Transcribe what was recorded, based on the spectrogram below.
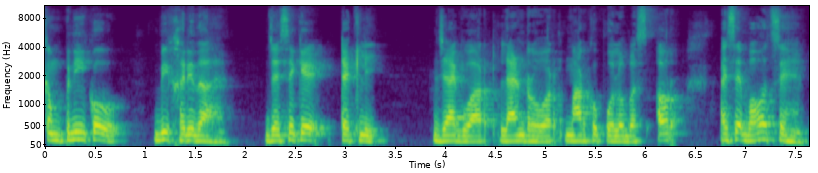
कंपनी को भी ख़रीदा है। जैसे कि Tetley Jaguar Land Rover Marco Polo बस और ऐसे बहुत से हैं।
